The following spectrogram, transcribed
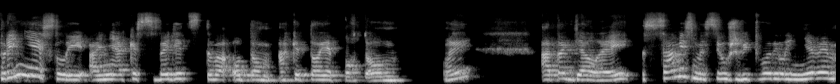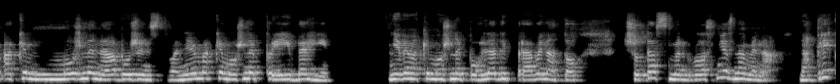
priniesli aj nejaké svedectva o tom, aké to je potom. Hej? A tak ďalej. Sami sme si už vytvorili neviem, aké možné náboženstva, neviem, aké možné príbehy, neviem, aké možné pohľady práve na to, čo tá smrť vlastne znamená. Napriek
